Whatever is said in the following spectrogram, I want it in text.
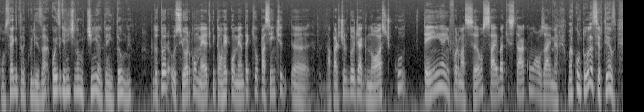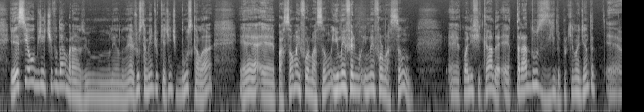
consegue tranquilizar, coisa que a gente não tinha até então, né? Doutor, o senhor, como médico, então recomenda que o paciente, uh, a partir do diagnóstico, tenha informação, saiba que está com Alzheimer. Mas com toda certeza. Esse é o objetivo da Abras, viu, Leandro? Né? Justamente o que a gente busca lá é, é passar uma informação e uma, uma informação é, qualificada é traduzida, porque não adianta é,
